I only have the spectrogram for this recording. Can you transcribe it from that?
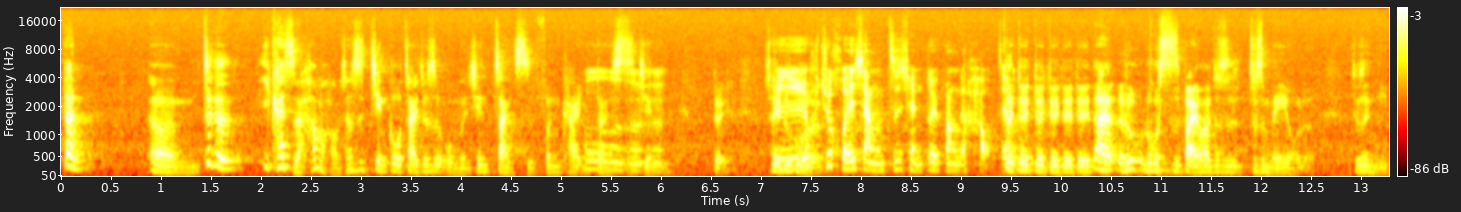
但嗯、这个一开始他们好像是建构在就是我们先暂时分开一段时间，嗯嗯嗯对，所以如果去回想之前对方的好，这样。对对对对对对，那如如果失败的话，就是就是没有了，就是你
